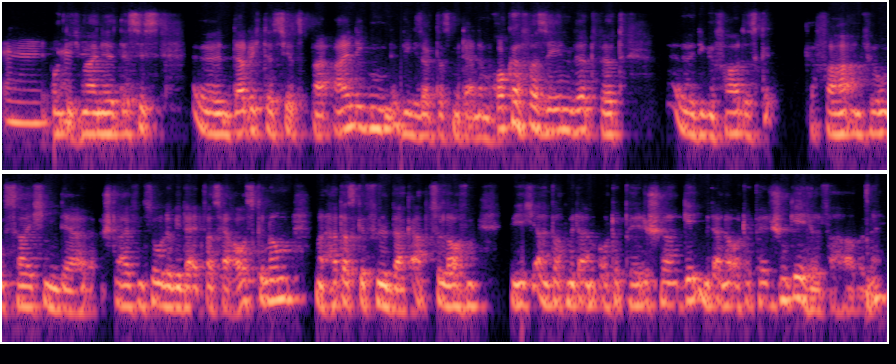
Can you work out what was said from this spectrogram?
In, Und ich meine, das ist äh, dadurch, dass jetzt bei einigen, wie gesagt, das mit einem Rocker versehen wird, wird äh, die Gefahr des Gefahr, Anführungszeichen, der steifen Sohle wieder etwas herausgenommen. Man hat das Gefühl, bergab zu laufen, wie ich einfach mit, einem orthopädischer, mit einer orthopädischen Gehhilfe habe. Ne?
